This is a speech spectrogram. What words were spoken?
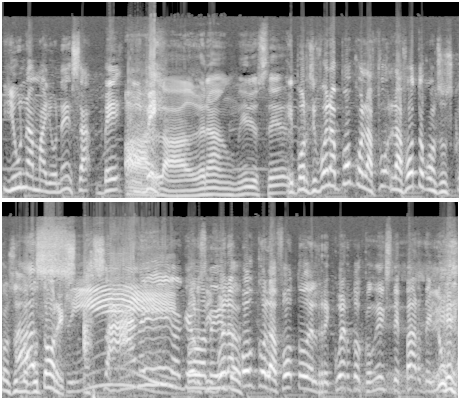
y una mayonesa B y A B. la gran, mire usted. Y por si fuera poco, la, fo- la foto con sus, con sus Ah, locutores. sí. ¡Asane! ¡Qué Por si fuera poco la foto del recuerdo con este par de lucas.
